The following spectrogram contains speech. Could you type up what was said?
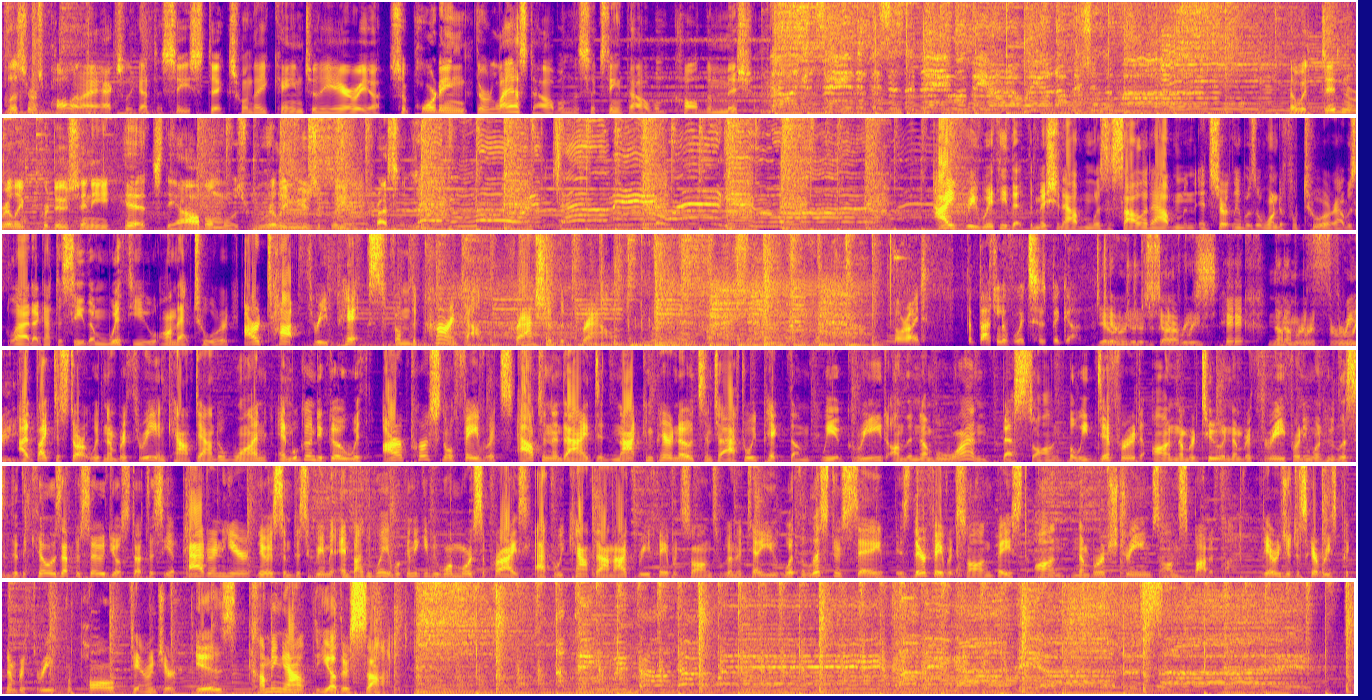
Listeners, Paul and I actually got to see Styx when they came to the area supporting their last album, the 16th album, called The Mission. Though it didn't really produce any hits, the album was really musically impressive. I agree with you that the Mission album was a solid album and, and, certainly was a wonderful tour. I was glad I got to see them with you on that tour. Our top three picks from the current album, Crash of the Crown. All right. The Battle of Wits has begun. Derringer Discovery's pick number three. I'd like to start with number three and count down to one, and we're going to go with our personal favorites. Alton and I did not compare notes until after we picked them. We agreed on the number one best song, but we differed on number two and number three. For anyone who listened to the Killers episode, you'll start to see a pattern here. There is some disagreement. And by the way, we're going to give you one more surprise. After we count down our three favorite songs, we're going to tell you what the listeners say is their favorite song based on number of streams on Spotify. Derringer Discovery's pick number three for Paul Derringer is Coming Out the Other Side.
